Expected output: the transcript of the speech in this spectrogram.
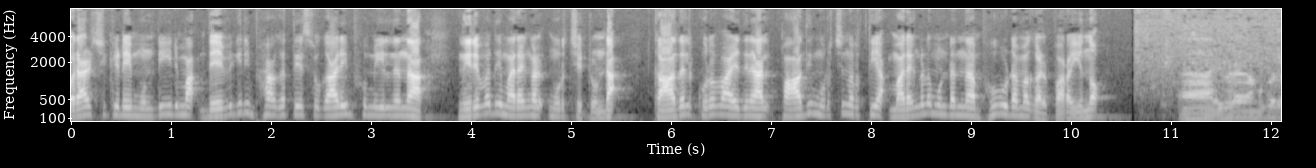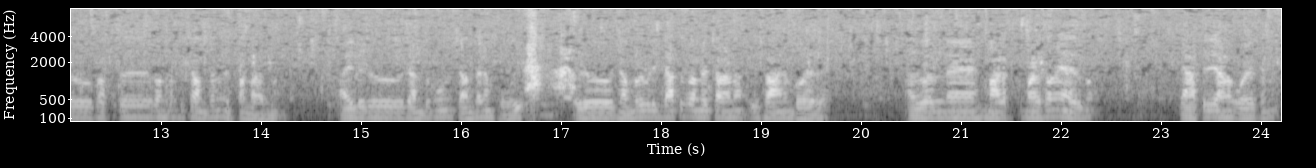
ഒരാഴ്ചക്കിടെ മുണ്ടിയിരുമ ദേവഗിരി ഭാഗത്തെ സ്വകാര്യ ഭൂമിയിൽ നിന്ന് നിരവധി മരങ്ങൾ മുറിച്ചിട്ടുണ്ട്. കാതൽ കുറവായതിനാൽ പാതി മുറിച്ചു നിർത്തിയ മരങ്ങളുമുണ്ടെന്ന് ഭൂ ഉടമകൾ പറയുന്നു ഇവിടെ നമുക്കൊരു പത്ത് പന്ത്രണ്ട് ചന്ദനം നിൽപ്പുണ്ടായിരുന്നു അതിലൊരു രണ്ട് മൂന്ന് ചന്ദനം പോയി. ഒരു നമ്മളിവിടെ ഇല്ലാത്ത സമയത്താണ് ഈ സാധനം പോയത്. അതുപോലെ തന്നെ മഴ മഴ സമയമായിരുന്നു. രാത്രിയിലാണ് പോയേക്കുന്നത്.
